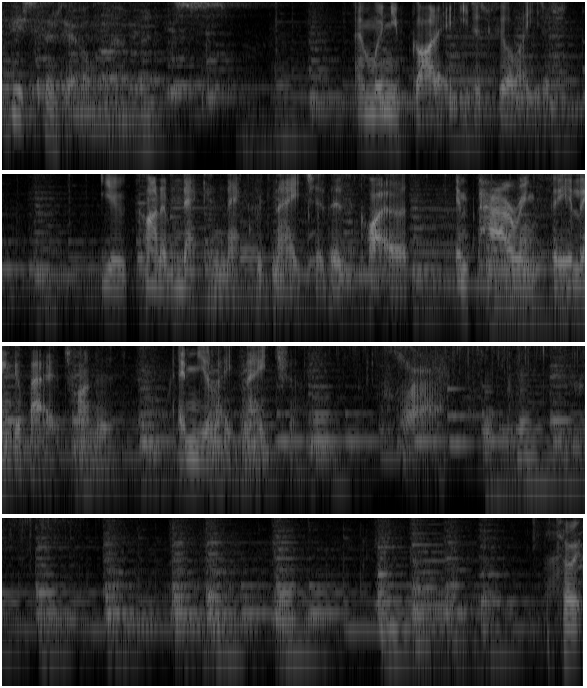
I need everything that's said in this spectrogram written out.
It's the little moments. And when you've got it, you just feel like you just you're kind of neck and neck with nature. There's quite an empowering feeling about it, trying to emulate nature. So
